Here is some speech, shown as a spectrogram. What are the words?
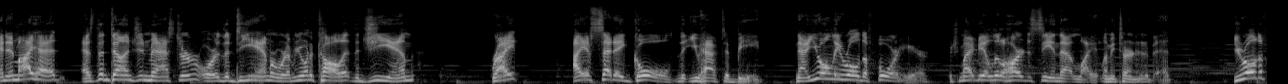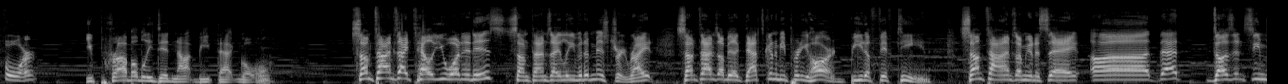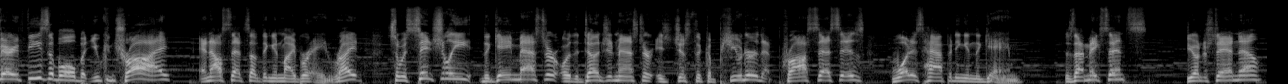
And in my head, as the dungeon master or the DM or whatever you want to call it, the GM, right? I have set a goal that you have to beat. Now, you only rolled a four here, which might be a little hard to see in that light. Let me turn it a bit. You rolled a four. You probably did not beat that goal. Sometimes I tell you what it is. Sometimes I leave it a mystery, right? Sometimes I'll be like, that's going to be pretty hard. Beat a 15. Sometimes I'm going to say, uh, that doesn't seem very feasible, but you can try and I'll set something in my brain, right? So essentially, the game master or the dungeon master is just the computer that processes what is happening in the game. Does that make sense? Do you understand now?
